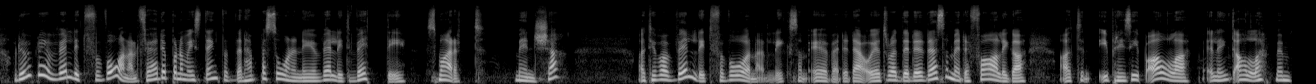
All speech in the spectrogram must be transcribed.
Och då blev jag väldigt förvånad, för jag hade på något vis tänkt att den här personen är ju en väldigt vettig, smart människa. Att jag var väldigt förvånad liksom över det där. Och jag tror att det är det där som är det farliga. Att i princip alla, eller inte alla, men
